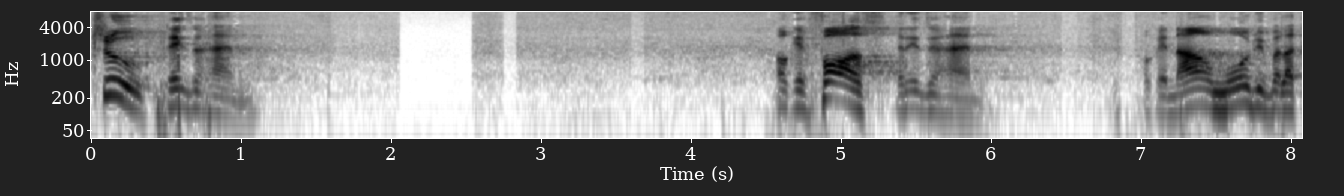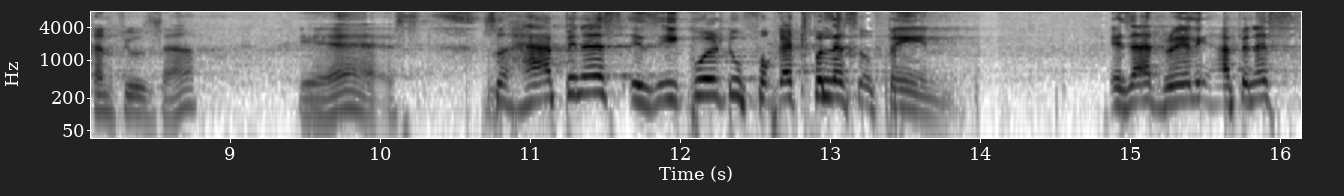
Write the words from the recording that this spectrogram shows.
True, raise your hand. Okay, false, raise your hand. Okay, now more people are confused, huh? Yes. So happiness is equal to forgetfulness of pain. Is that really happiness?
